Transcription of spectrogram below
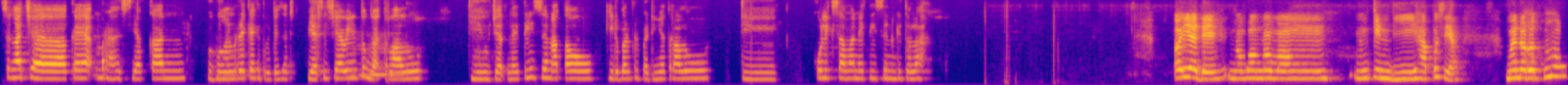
sengaja kayak merahasiakan hubungan mereka gitu. Biar, biar si cewek ini tuh nggak terlalu dihujat netizen atau kehidupan pribadinya terlalu dikulik sama netizen gitulah. Oh iya deh, ngomong-ngomong mungkin dihapus ya. Menurutmu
